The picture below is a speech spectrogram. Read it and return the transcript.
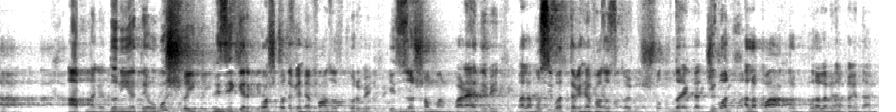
আপনাকে দুনিয়াতে অবশ্যই রিজিকের কষ্ট থেকে হেফাজত করবে, ইজ্জত সম্মান বাড়ায় দিবে, বালা মুসিবত থেকে হেফাজত করবে, সুন্দর একটা জীবন আল্লাহ পাক রব্বুল আলমিন আপনাকে দান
